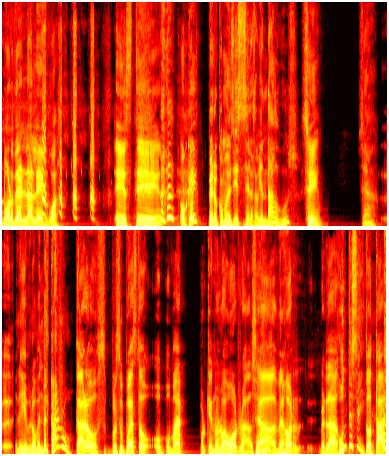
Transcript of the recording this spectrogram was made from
morder la lengua. Este, ok, Pero como decís, se las habían dado, Gus. sí, O sea, yo le dije, bro, venda el carro. claro, por supuesto. O, o mae, ¿por qué no lo ahorra? O sea, mejor, ¿verdad? Júntese. Total,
